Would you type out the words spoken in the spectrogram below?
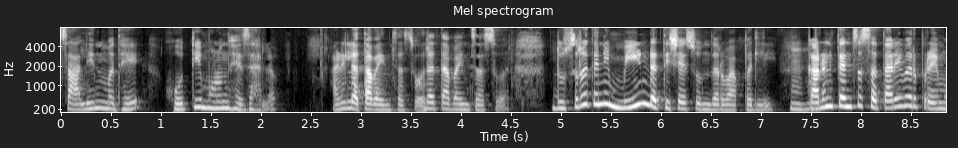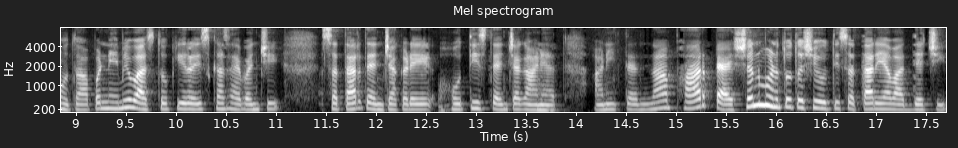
चालींमध्ये होती म्हणून हे झालं. आणि लताबाईंचा स्वर. लताबाईंचा स्वर. दुसरं त्यांनी मींड अतिशय सुंदर वापरली. कारण त्यांचं सतारीवर प्रेम होतं. आपण नेहमी वाचतो की रईस खान साहेबांची सतार त्यांच्याकडे होतीच त्यांच्या गाण्यात. आणि त्यांना फार पॅशन म्हणतो तशी होती सतार या वाद्याची.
